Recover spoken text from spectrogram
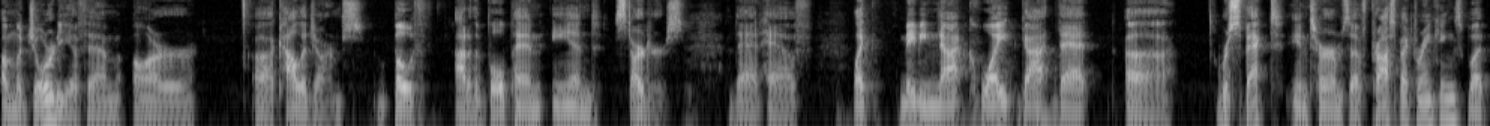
a majority of them are uh, college arms, both out of the bullpen and starters that have like maybe not quite got that uh, respect in terms of prospect rankings, but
